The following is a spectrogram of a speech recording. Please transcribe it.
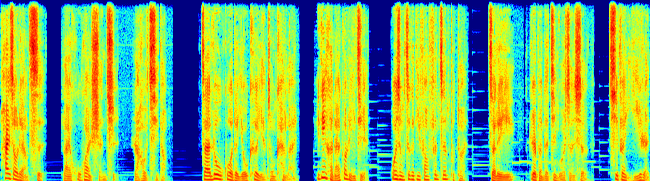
拍手两次。来呼唤神祇，然后祈祷。在路过的游客眼中看来，一定很难够理解为什么这个地方纷争不断。这里日本的靖国神社气氛宜人，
